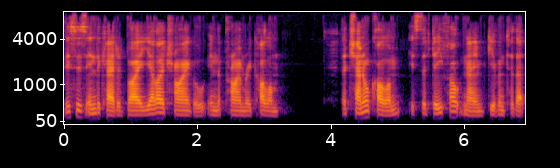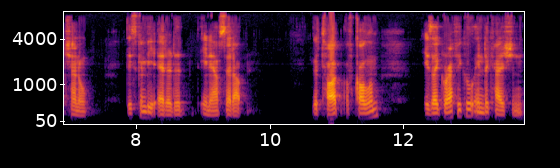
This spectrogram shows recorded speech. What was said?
This is indicated by a yellow triangle in the primary column. The channel column is the default name given to that channel. This can be edited in our setup. The type of column is a graphical indication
